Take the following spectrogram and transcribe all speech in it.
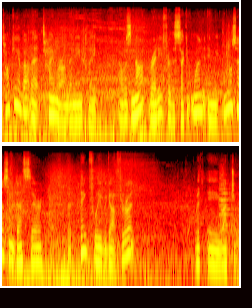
talking about that timer on the nameplate, I was not ready for the second one, and we almost had some deaths there, but thankfully we got through it with a Rapture.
